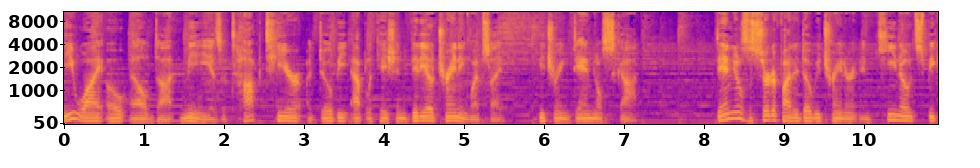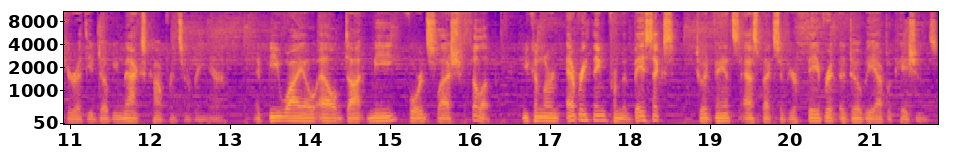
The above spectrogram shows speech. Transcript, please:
BYOL.me is a top tier Adobe application video training website featuring Daniel Scott. Daniel's a certified Adobe trainer and keynote speaker at the Adobe Max conference every year. At BYOL.me forward slash Philip, you can learn everything from the basics to advanced aspects of your favorite Adobe applications,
